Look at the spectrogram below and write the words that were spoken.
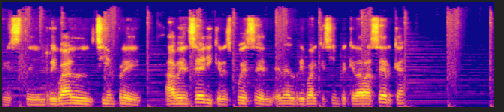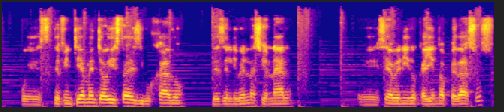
este, el rival siempre a vencer y que después era el rival que siempre quedaba cerca, pues definitivamente hoy está desdibujado desde el nivel nacional, eh, se ha venido cayendo a pedazos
